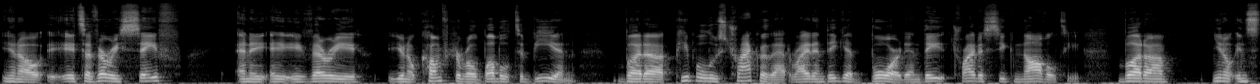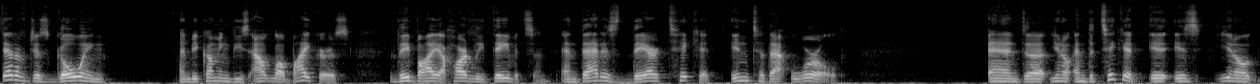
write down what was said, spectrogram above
you know it's a very safe and a, a, a very you know comfortable bubble to be in but uh, people lose track of that right and they get bored and they try to seek novelty. But uh, you know instead of just going and becoming these outlaw bikers they buy a harley davidson and that is their ticket into that world. And uh, you know and the ticket is, is, you know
